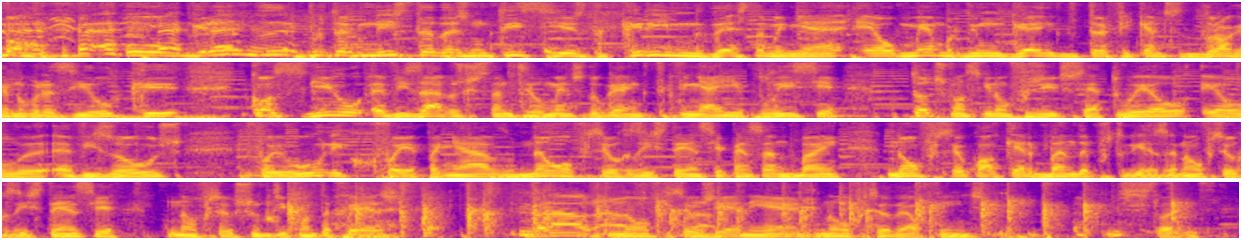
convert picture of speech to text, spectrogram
Bom, o grande protagonista das notícias de crime desta manhã é o membro de um gangue de traficantes de droga no Brasil que conseguiu avisar os restantes elementos do gangue de que vinha aí a polícia. Todos conseguiram fugir, exceto ele. Ele avisou-os. Foi o único que foi apanhado. Não ofereceu resistência. Pensando bem, não ofereceu qualquer banda portuguesa. Não ofereceu resistência. Não ofereceu chutes e pontapés. Bravo. Não ofereceu GNR. Não ofereceu Delfins. Excelente.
